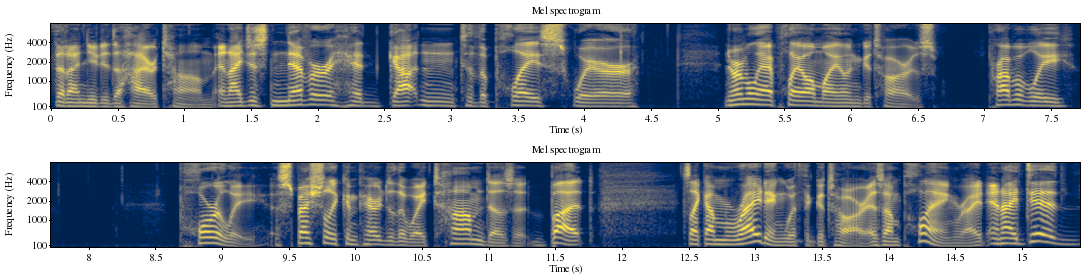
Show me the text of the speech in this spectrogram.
that I needed to hire Tom. And I just never had gotten to the place where normally I play all my own guitars, probably poorly, especially compared to the way Tom does it. But it's like I'm writing with the guitar as I'm playing, right? And I did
